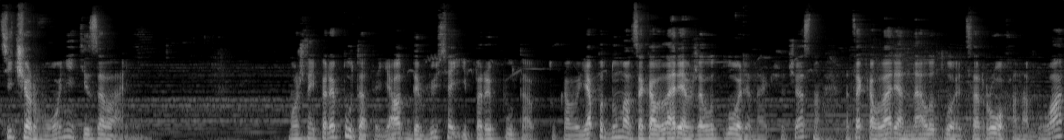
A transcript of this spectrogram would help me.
Ці червоні, ті зелені. Можна і перепутати. Я дивлюся і перепутав. Я подумав, це кавалерія вже Лотлоріна, якщо чесно. А це кавалерія не Лотлорі, це Рохана була.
